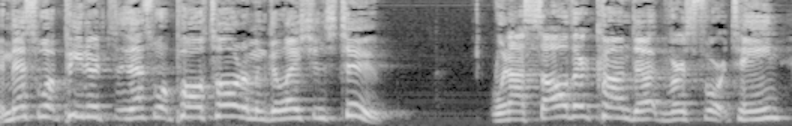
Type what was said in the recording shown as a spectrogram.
And that's what Peter, that's what Paul told them in Galatians 2. When I saw their conduct, verse 14,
